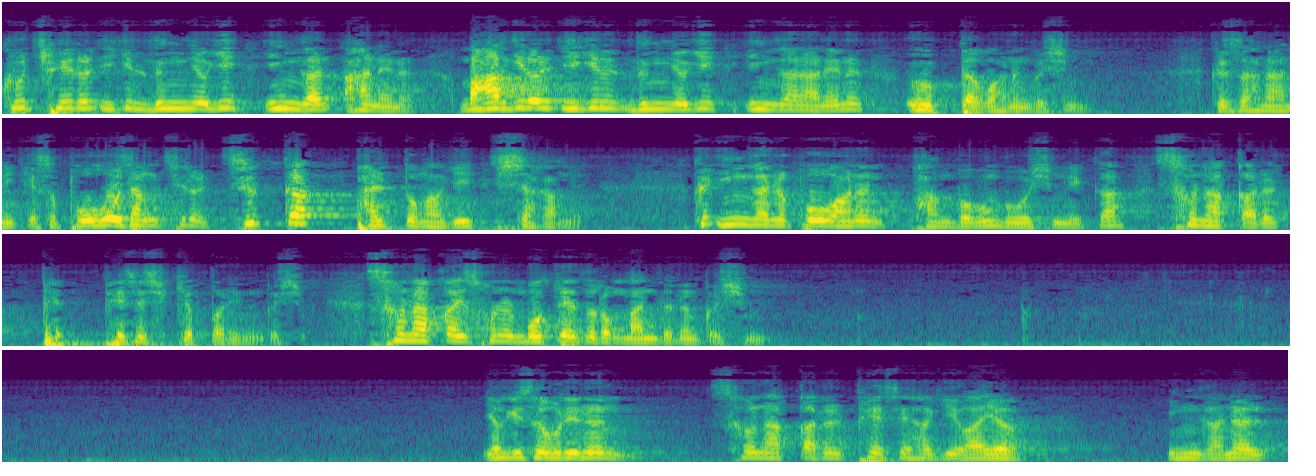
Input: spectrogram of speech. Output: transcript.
그 죄를 이길 능력이 인간 안에는 마귀를 이길 능력이 인간 안에는 없다고 하는 것입니다. 그래서 하나님께서 보호 장치를 즉각 발동하기 시작합니다. 그 인간을 보호하는 방법은 무엇입니까? 선악과를 폐쇄시켜 버리는 것입니다. 선악과의 손을 못 대도록 만드는 것입니다. 여기서 우리는 선악과를 폐쇄하기 위하여 인간을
